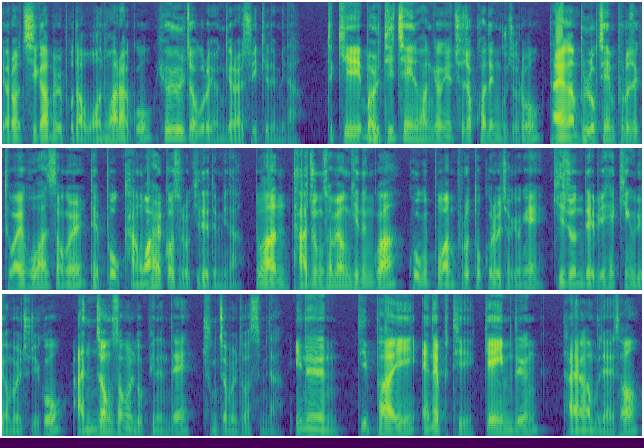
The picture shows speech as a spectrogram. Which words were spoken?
여러 지갑을 보다 원활하고 효율적으로 연결할 수 있게 됩니다. 특히 멀티체인 환경에 최적화된 구조로 다양한 블록체인 프로젝트와의 호환성을 대폭 강화할 것으로 기대됩니다. 또한 다중 서명 기능과 고급 보안 프로토콜을 적용해 기존 대비 해킹 위험을 줄이고 안정성을 높이는 데 중점을 두었습니다. 이는 디파이, NFT, 게임 등 다양한 분야에서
